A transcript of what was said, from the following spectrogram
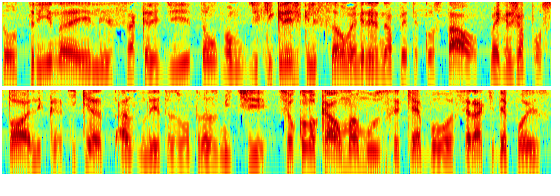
doutrina eles acreditam, vamos de que igreja que eles são, uma igreja neopentecostal, uma igreja apostólica, o que, que as letras vão transmitir? Se eu colocar uma música que é boa, será que depois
